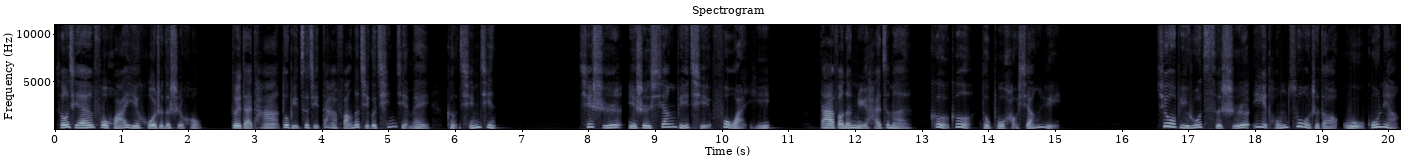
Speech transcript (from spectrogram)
从前傅华仪活着的时候，对待她都比自己大房的几个亲姐妹更亲近。其实也是相比起傅婉仪，大房的女孩子们个个都不好相与。就比如此时一同坐着的五姑娘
